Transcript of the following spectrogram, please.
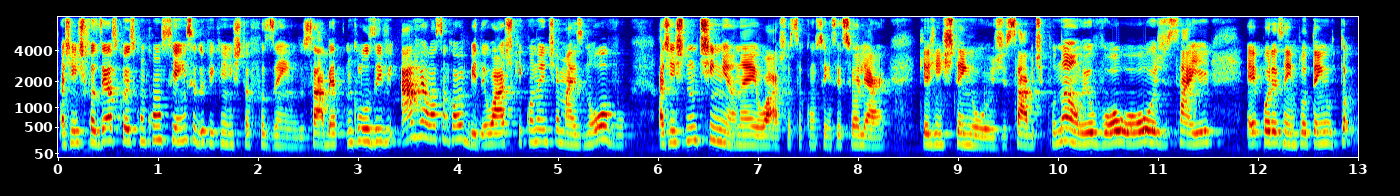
a gente fazer as coisas com consciência do que, que a gente tá fazendo, sabe? Inclusive a relação com a bebida. Eu acho que quando a gente é mais novo, a gente não tinha, né? Eu acho, essa consciência, esse olhar que a gente tem hoje, sabe? Tipo, não, eu vou hoje sair. É, por exemplo, eu tenho to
